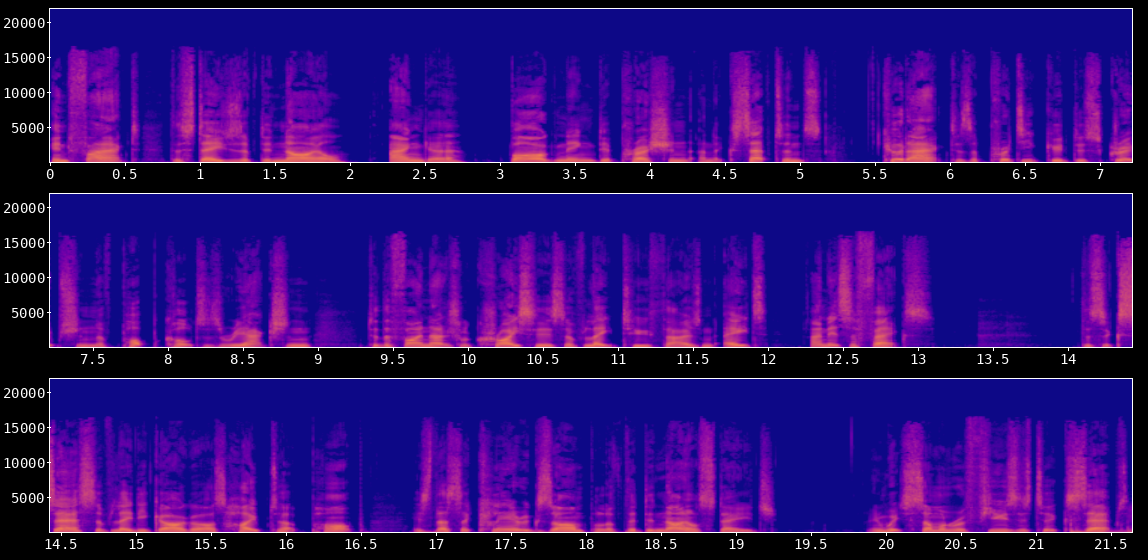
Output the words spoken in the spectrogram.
In fact, the stages of denial, anger, bargaining, depression, and acceptance could act as a pretty good description of pop culture's reaction to the financial crisis of late 2008 and its effects. The success of Lady Gaga's hyped up pop is thus a clear example of the denial stage, in which someone refuses to accept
